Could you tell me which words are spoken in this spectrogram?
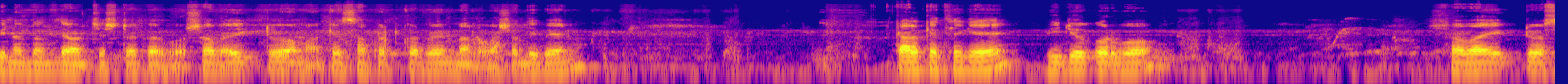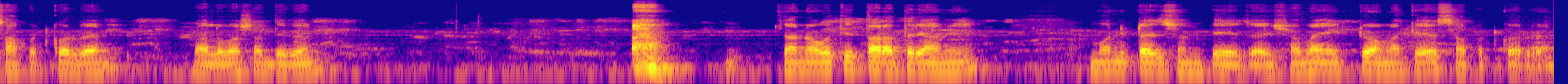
বিনোদন দেওয়ার চেষ্টা করব। সবাই একটু আমাকে সাপোর্ট করবেন, ভালোবাসা দিবেন। কালকে থেকে ভিডিও করব। সবাই একটু সাপোর্ট করবেন, ভালোবাসা দেবেন। যেন অতি তাড়াতাড়ি আমি মনিটাইজেশন পেয়ে যাই সবাই একটু আমাকে সাপোর্ট করবেন।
